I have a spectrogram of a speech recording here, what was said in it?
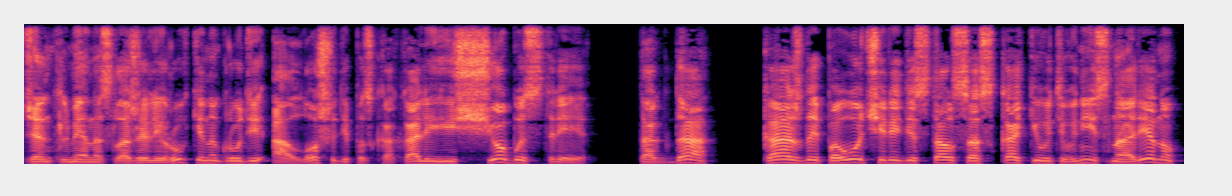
джентльмены сложили руки на груди, а лошади поскакали еще быстрее. Тогда каждый по очереди стал соскакивать вниз на арену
